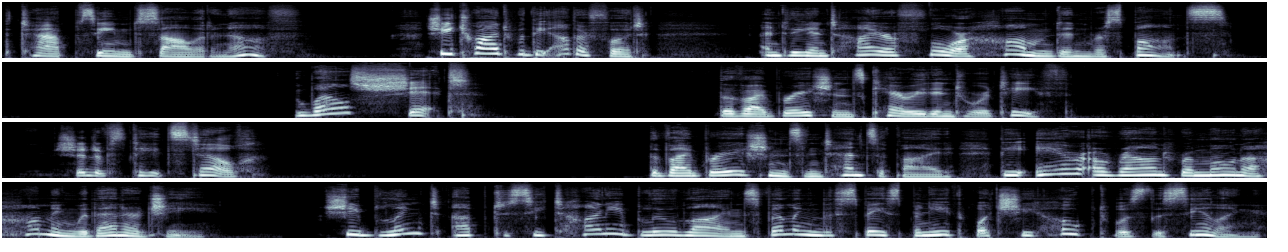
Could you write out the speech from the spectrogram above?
The tap seemed solid enough. She tried with the other foot, and the entire floor hummed in response. Well, shit. The vibrations carried into her teeth. Should have stayed still. The vibrations intensified, the air around Ramona humming with energy. She blinked up to see tiny blue lines filling the space beneath what she hoped was the ceiling.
